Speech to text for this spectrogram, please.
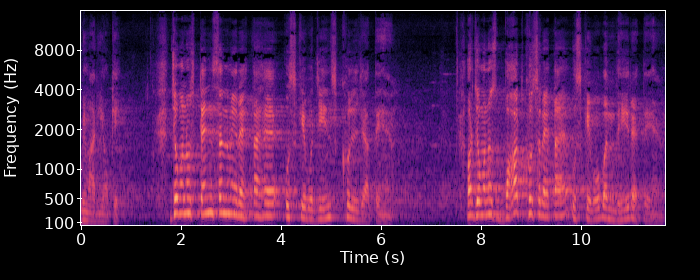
बीमारियों के। जो मनुष्य टेंशन में रहता है, उसके वो जीन्स खुल जाते हैं। और जो मनुष्य बहुत खुश रहता है, उसके वो ही रहते हैं।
